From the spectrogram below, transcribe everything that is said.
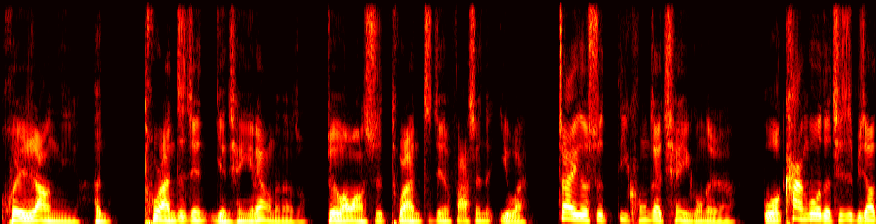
会让你很突然之间眼前一亮的那种，所以往往是突然之间发生的意外。再一个是地空在迁移宫的人。我看过的其实比较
